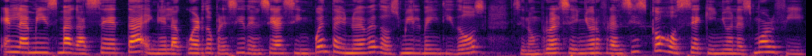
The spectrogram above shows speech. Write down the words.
En la misma Gaceta, en el Acuerdo Presidencial 59-2022, se nombró al señor Francisco José Quiñones Murphy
